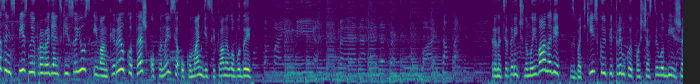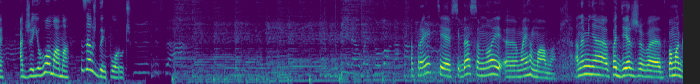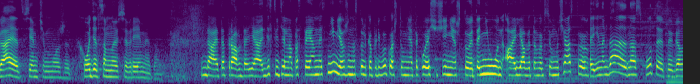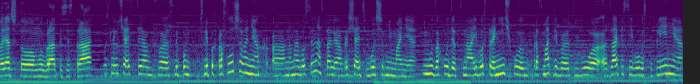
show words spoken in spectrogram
Красень з піснею про радянський союз Іван Кирилко теж опинився у команді Світлани Лободи. 13-річному Іванові з батьківською підтримкою пощастило більше, адже його мама завжди поруч. На проекте всегда со мной э, моя мама. Она меня поддерживает, помогает всем, чем может. Ходит со мной все время. Там. Да, это правда. Я действительно постоянно с ним. Я уже настолько привыкла, что у меня такое ощущение, что это не он, а я в этом во всем участвую. Иногда нас путают и говорят, что мы брат и сестра. После участия в, слепом- в слепых прослушиваниях э, на моего сына стали обращать больше внимания. К нему заходят на его страничку, просматривают его э, записи, его выступления.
